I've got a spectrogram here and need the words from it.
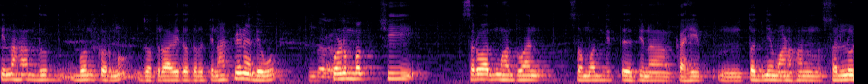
तिनं हा दूध बंद करणं जत्र हवी तत्र तिनं पिणं देऊ. पण मग ची सर्वात महत्वान संबंधित तिनं काही तज्ज्ञ माणहन सल्लू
